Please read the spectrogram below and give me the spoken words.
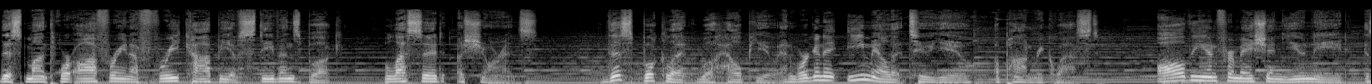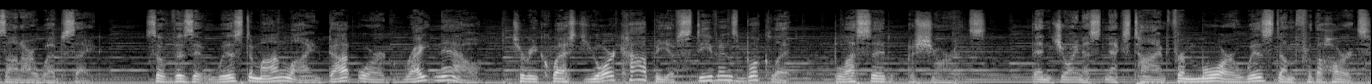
This month, we're offering a free copy of Stephen's book, Blessed Assurance. This booklet will help you, and we're going to email it to you upon request. All the information you need is on our website. So visit wisdomonline.org right now to request your copy of Stephen's booklet, Blessed Assurance. Then join us next time for more Wisdom for the Heart.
